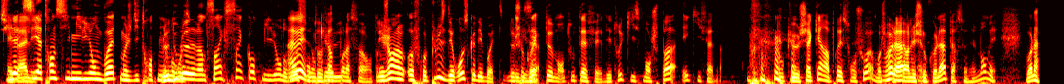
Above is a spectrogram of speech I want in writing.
S'il Eh y, a- bah, s'il y a 36 millions de boîtes, moi je dis 30 millions Le de double roses. de 25, 50 millions de roses Ah ouais, sont offertes euh, pour la Saint-Valentin. Les gens offrent plus des roses que des boîtes de chocolat. Exactement, tout à fait. Des trucs qui se mangent pas et qui fanent. Donc euh, chacun après son choix. Moi je Voilà. préfère les chocolats personnellement, mais voilà.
